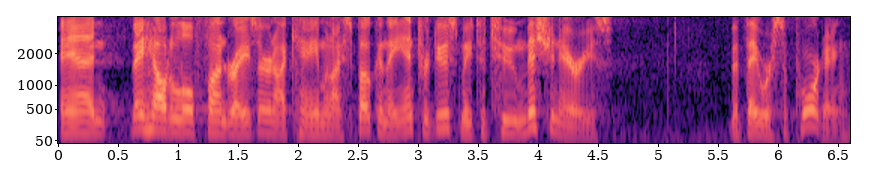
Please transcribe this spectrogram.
And they held a little fundraiser, and I came and I spoke, and they introduced me to two missionaries that they were supporting.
